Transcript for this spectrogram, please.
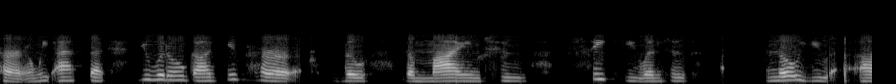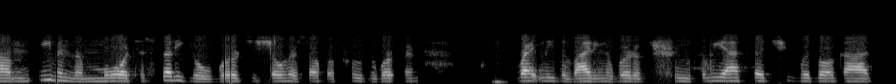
her. And we ask that you would, oh God, give her the the mind to seek you and to know you um, even the more, to study your word, to show herself approved, the workman rightly dividing the word of truth. We ask that you would, Lord God,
